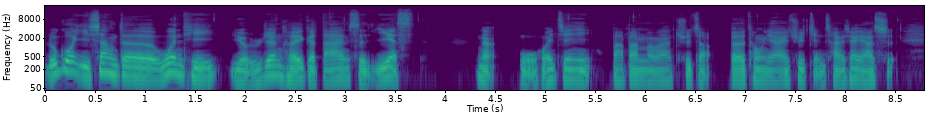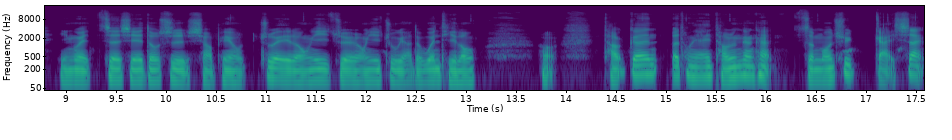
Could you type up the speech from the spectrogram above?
如果以上的问题有任何一个答案是 yes，那我会建议爸爸妈妈去找儿童牙医去检查一下牙齿，因为这些都是小朋友最容易、最容易蛀牙的问题喽。好，讨跟儿童牙医讨论看看怎么去改善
